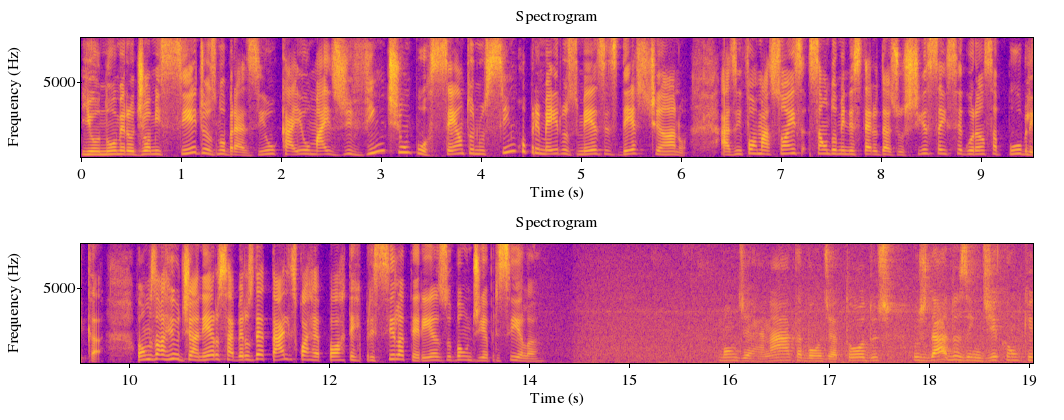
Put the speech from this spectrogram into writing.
E o número de homicídios no Brasil caiu mais de 21% nos cinco primeiros meses deste ano. As informações são do Ministério da Justiça e Segurança Pública. Vamos ao Rio de Janeiro saber os detalhes com a repórter Priscila Terezo. Bom dia, Priscila. Bom dia, Renata. Bom dia a todos. Os dados indicam que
